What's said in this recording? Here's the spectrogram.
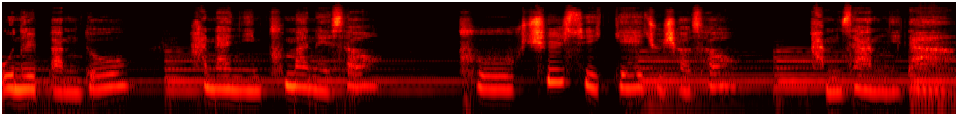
오늘 밤도 하나님 품 안에서 푹 쉴 수 있게 해주셔서 감사합니다.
